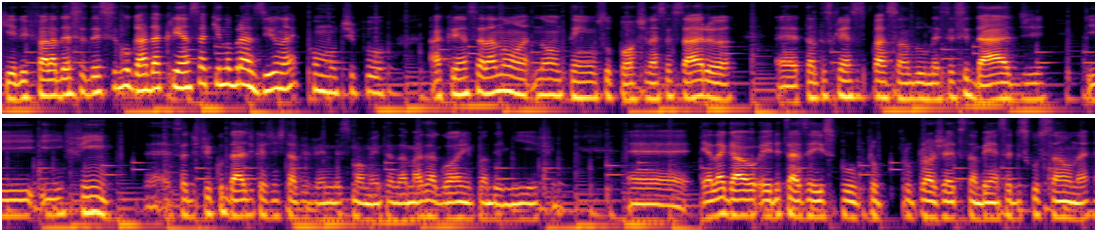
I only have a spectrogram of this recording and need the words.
Que ele fala desse, desse lugar da criança aqui no Brasil, né? Como, tipo, a criança ela não, não tem o suporte necessário, é, tantas crianças passando necessidade e, e enfim, essa dificuldade que a gente está vivendo nesse momento, ainda mais agora em pandemia, enfim. É, é legal ele trazer isso pro, pro, pro projeto também, essa discussão, né?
